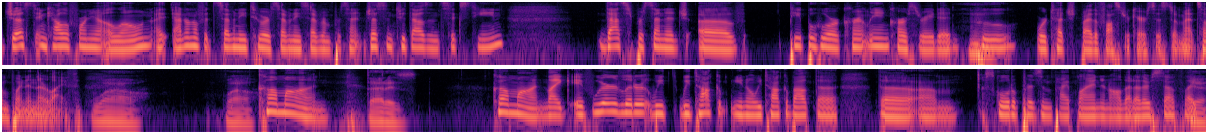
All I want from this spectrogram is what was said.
just in California alone, I, I don't know if it's 72 or 77%, just in 2016, that's the percentage of people who are currently incarcerated who were touched by the foster care system at some point in their life. Wow. Wow. Come on. That is Come on. Like if we're literally we we talk you know, we talk about the the um school to prison pipeline and all that other stuff like yeah.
